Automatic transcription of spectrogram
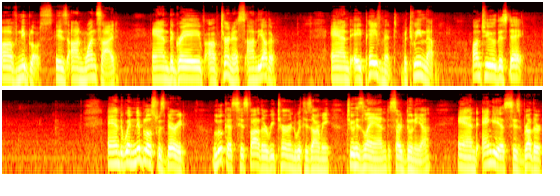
of Niblos is on one side, and the grave of Turnus on the other, and a pavement between them unto this day. And when Niblos was buried, Lucus his father returned with his army to his land, Sardunia, and Angeas his brother,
